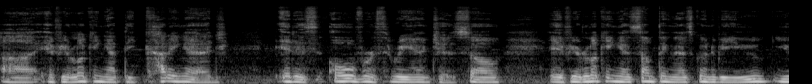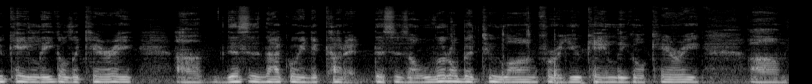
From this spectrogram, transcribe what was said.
uh, if you're looking at the cutting edge, it is over three inches. So if you're looking at something that's going to be U UK legal to carry, uh, this is not going to cut it. This is a little bit too long for a UK legal carry, um,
